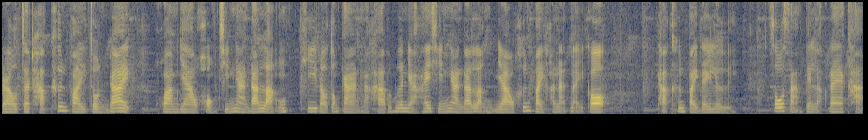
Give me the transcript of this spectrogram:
เราจะถักขึ้นไปจนได้ ความยาวของชิ้นงานด้านหลังที่เราต้องการนะคะ เพื่อนๆอยากให้ชิ้นงานด้านหลังยาวขึ้นไปขนาดไหนก็ถักขึ้นไปได้เลย โซ่ 3 เป็นหลักแรกค่ะ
